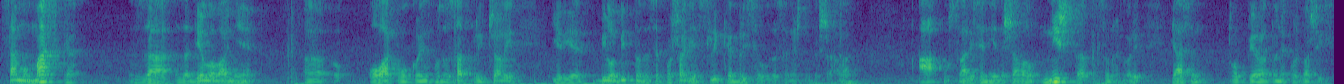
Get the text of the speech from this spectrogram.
samo maska za, za djelovanje uh, ovakvo o kojem smo do sad pričali, jer je bilo bitno da se pošalje slika Briselu da se nešto dešava, a u stvari se nije dešavalo ništa u Crnoj Gori. Ja sam, to vjerovatno neko od vaših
